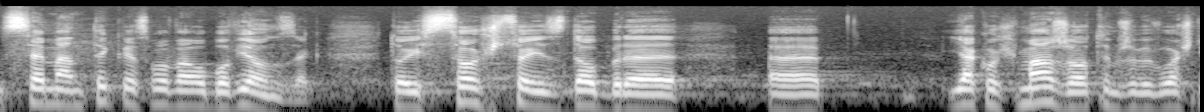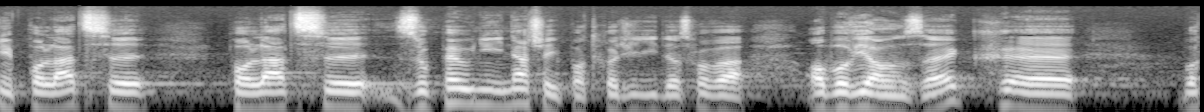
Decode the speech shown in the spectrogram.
semantykę słowa obowiązek. To jest coś, co jest dobre jakoś marzę o tym, żeby właśnie Polacy, Polacy zupełnie inaczej podchodzili do słowa obowiązek, e, bo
